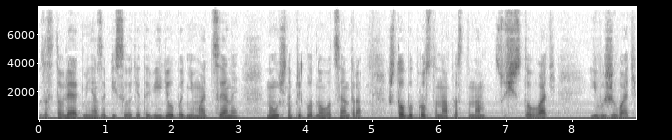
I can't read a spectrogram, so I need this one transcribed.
заставляет меня записывать это видео, поднимать цены научно-прикладного центра, чтобы просто-напросто нам существовать и выживать.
